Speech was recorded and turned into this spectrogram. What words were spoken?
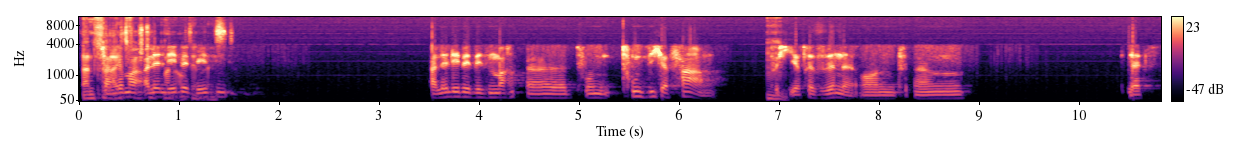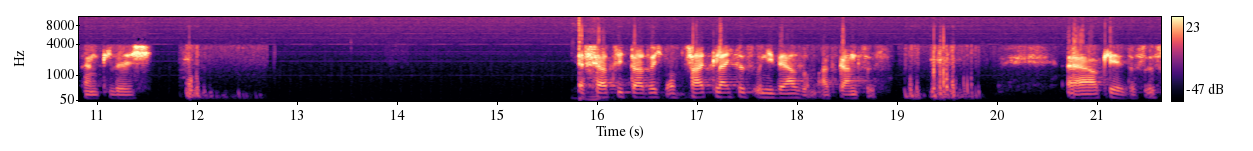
Dann Sagen wir vielleicht mal, alle. Lebewesen, alle Lebewesen machen, äh, tun, tun sich erfahren. Durch ihre Sinne und ähm, letztendlich erfährt sich dadurch auch zeitgleich das Universum als Ganzes. Äh, okay, das ist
